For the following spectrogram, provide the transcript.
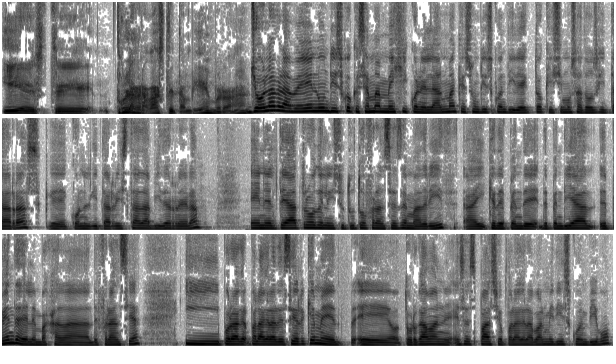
Y este, tú la grabaste también, ¿verdad? Yo la grabé en un disco que se llama México en el Alma, que es un disco en directo que hicimos a dos guitarras que- con el guitarrista David Herrera en el Teatro del Instituto Francés de Madrid, ahí que depende, dependía, depende de la Embajada de Francia. Y por para agradecer que me eh, otorgaban ese espacio para grabar mi disco en vivo,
